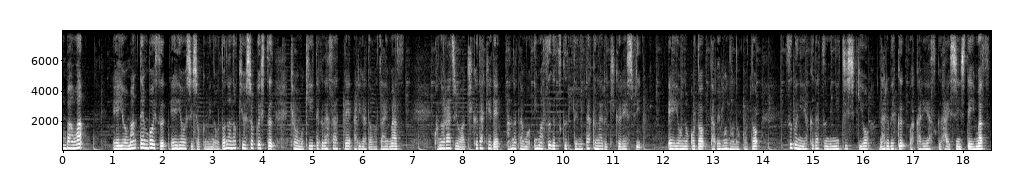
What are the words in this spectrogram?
こんばんは。栄養満点ボイス栄養士食味の大人の給食室。今日も聞いてくださってありがとうございます。このラジオは聞くだけであなたも今すぐ作ってみたくなる聞くレシピ。栄養のこと食べ物のことすぐに役立つミニ知識をなるべくわかりやすく配信しています。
